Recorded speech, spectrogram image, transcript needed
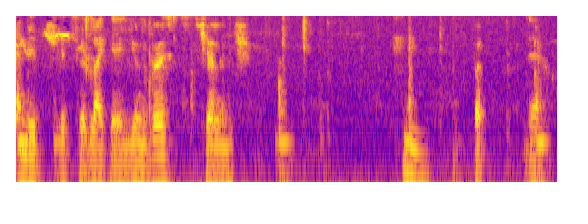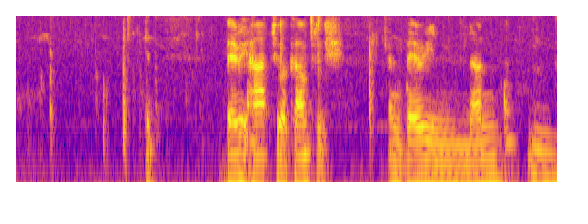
and it's it's uh, like a university challenge Hmm. but yeah it's very hard to accomplish and very non Mm.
